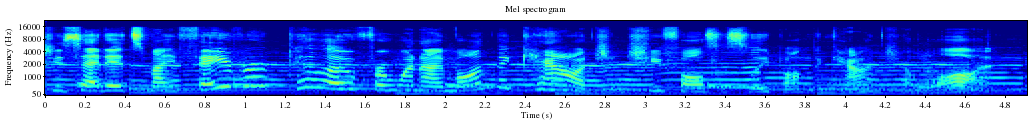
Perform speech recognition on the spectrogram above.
She said it's my favorite pillow for when I'm on the couch, and she falls asleep on the couch a lot.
